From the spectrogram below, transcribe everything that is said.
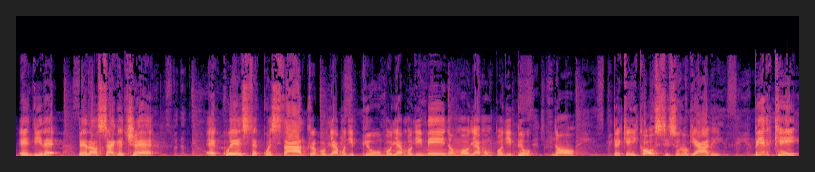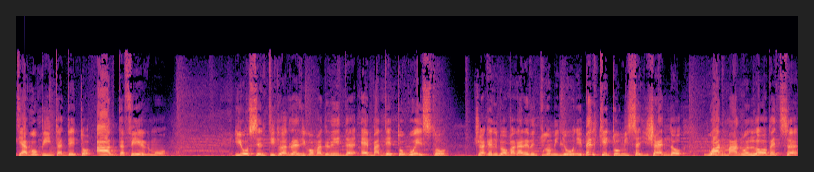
e dire però sai che c'è è questo e quest'altro, vogliamo di più, vogliamo di meno, vogliamo un po' di più. No, perché i costi sono chiari. Perché Tiago Pinto ha detto alta, fermo? Io ho sentito l'Atletico Madrid e mi ha detto questo, cioè che dobbiamo pagare 21 milioni. Perché tu mi stai dicendo Juan Manuel Lopez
